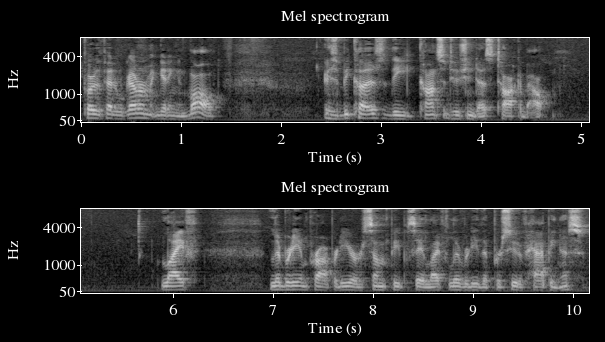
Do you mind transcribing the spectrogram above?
for the federal government getting involved is because the Constitution does talk about life, liberty, and property, or some people say life, liberty, the pursuit of happiness.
